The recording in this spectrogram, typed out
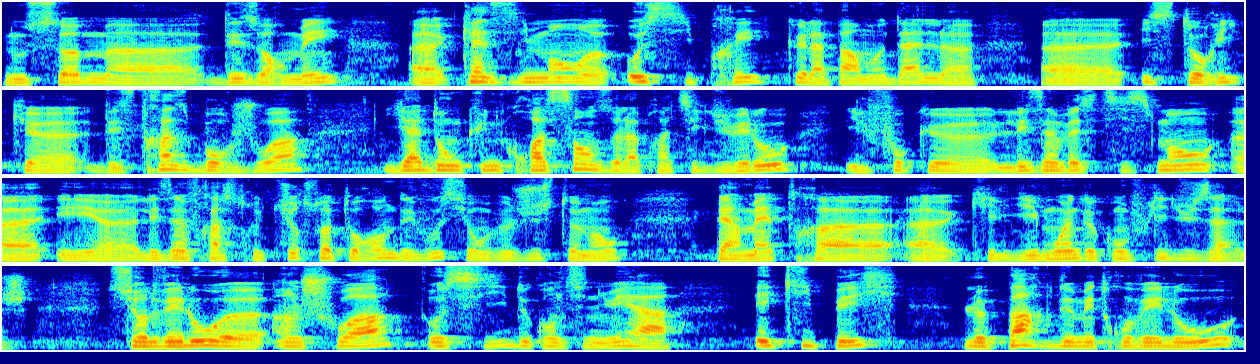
Nous sommes euh, désormais euh, quasiment aussi près que la part modale historique des Strasbourgeois. Il y a donc une croissance de la pratique du vélo. Il faut que les investissements et les infrastructures soient au rendez-vous si on veut justement permettre qu'il y ait moins de conflits d'usage. Sur le vélo, un choix aussi de continuer à équiper le parc de métro vélo,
